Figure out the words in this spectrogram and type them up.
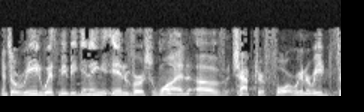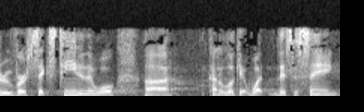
And so read with me, beginning in verse 1 of chapter 4. We're going to read through verse 16 and then we'll uh, kind of look at what this is saying.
